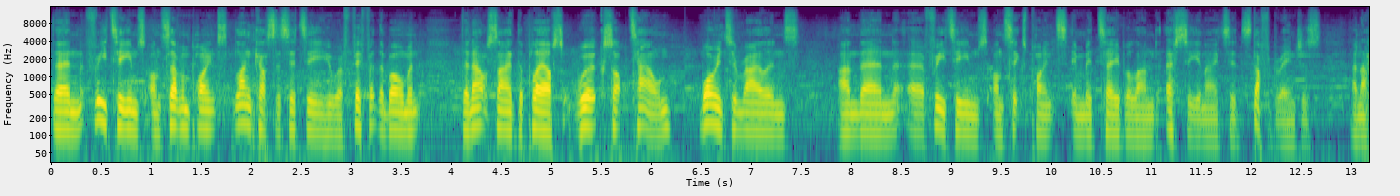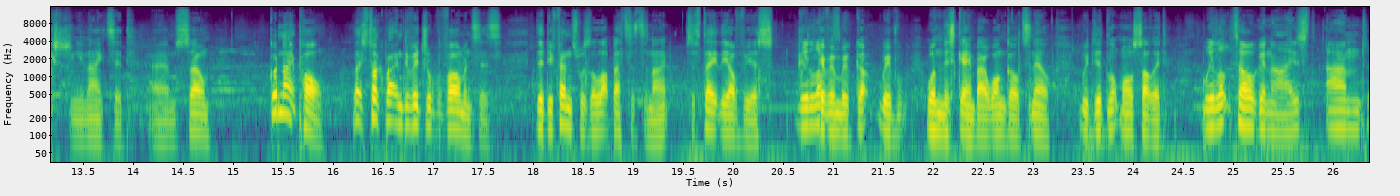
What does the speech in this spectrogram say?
Then three teams on seven points Lancaster City, who are fifth at the moment. Then outside the playoffs, Worksop Town, Warrington Rylands, and then uh, three teams on six points in mid table and FC United, Stafford Rangers, and Ashton United. Um, so, good night, Paul. Let's talk about individual performances. The defence was a lot better tonight, to state the obvious. We given we've got we've won this game by one goal to nil, we did look more solid. we looked organised and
